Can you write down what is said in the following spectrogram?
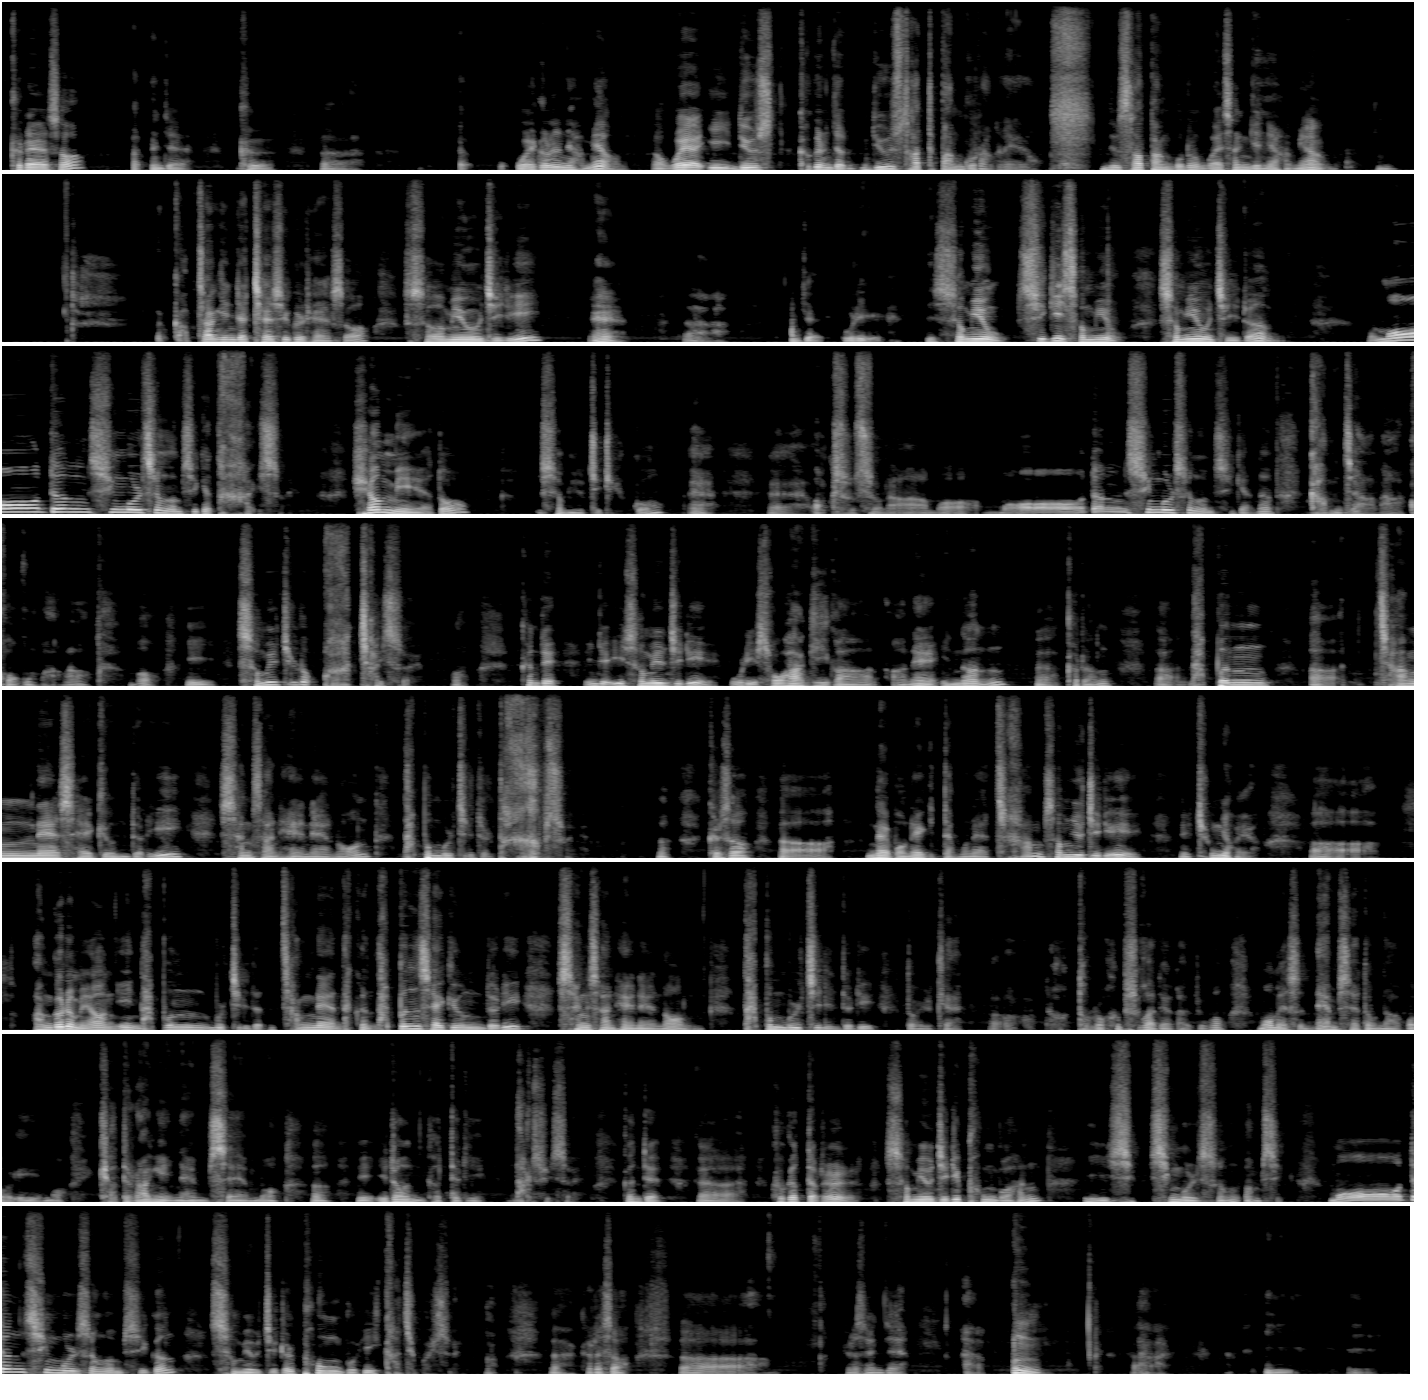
그래서 이제 그 어, 왜 그러냐면 어, 왜 이 뉴스 그걸 이제 뉴스타트 방구라 그래요. 뉴스타트 방구는 왜 생기냐 하면 음, 갑자기 이제 채식을 해서 섬유질이 예, 아, 이제 우리 섬유, 식이섬유, 섬유질은 모든 식물성 음식에 다 있어요. 현미에도 섬유질이 있고, 예, 예, 옥수수나 뭐 모든 식물성 음식에는 감자나 고구마나 뭐 이 섬유질도 꽉차 있어요. 어. 근데 이제 이 섬유질이 우리 소화기관 안에 있는 어, 그런 어, 나쁜 어, 장내 세균들이 생산해내 놓은 나쁜 물질들을 다 흡수해요. 그래서 내보내기 때문에 참 섬유질이 중요해요. 안 그러면 이 나쁜 물질들, 장내 그 나쁜 세균들이 생산해내 놓은 나쁜 물질들이 또 이렇게 도로 흡수가 돼가지고 몸에서 냄새도 나고 이 뭐 겨드랑이 냄새 뭐 어, 이런 것들이 날 수 있어요. 그런데 어, 그것들을 섬유질이 풍부한 이 식물성 음식 모든 식물성 음식은 섬유질을 풍부히 가지고 있어요. 어, 그래서 그래서 이제 아, 아, 이,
